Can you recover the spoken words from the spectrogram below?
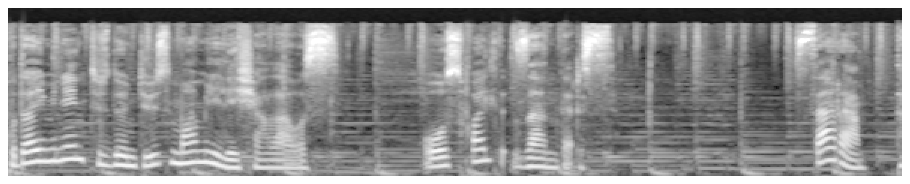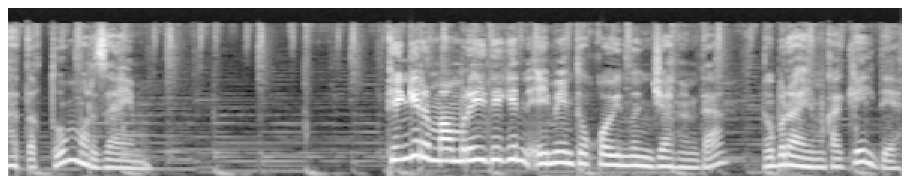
кудай менен түздөн түз мамилелеше алабыз. Освальд зандерс. Сара татыктуу мырзайым. Теңир мамрей деген эмен токойундун жанында ыбрайымга келди.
